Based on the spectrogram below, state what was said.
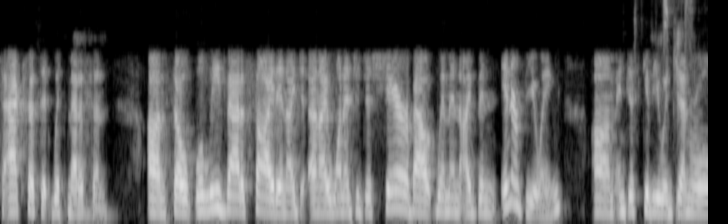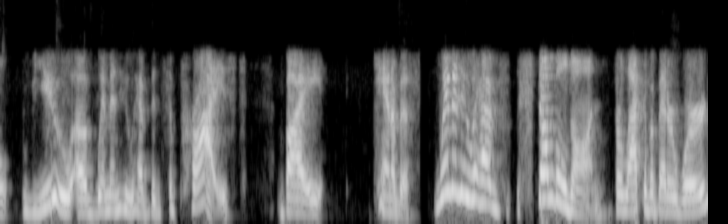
to access it with medicine. Um, so we'll leave that aside, and I and I wanted to just share about women I've been interviewing, um, and just give you a general view of women who have been surprised by cannabis. Women who have stumbled on, for lack of a better word,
